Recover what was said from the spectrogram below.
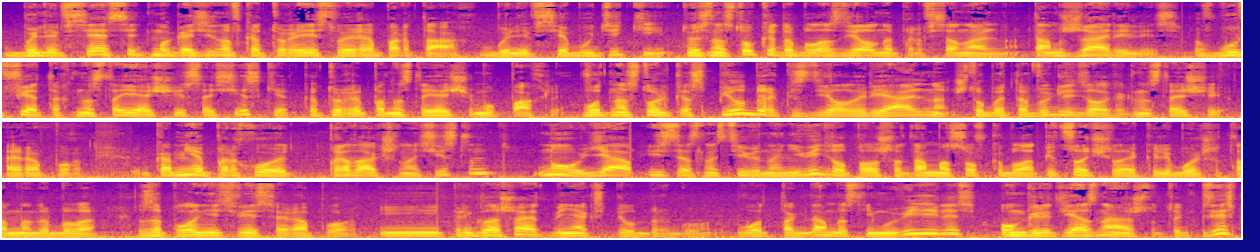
Были вся сеть магазинов, которые есть в аэропортах, были все бутики. То есть настолько это было сделано профессионально. Там жарились в буфетах настоящие сосиски, которые по-настоящему пахли. Вот настолько Спилберг сделал реально, чтобы это выглядело как настоящий аэропорт. Ко мне проходит продакшн ассистент. Ну, я, естественно, Стивена не видел, потому что там массовка была 500 человек или больше, там надо было заполнить весь аэропорт. И приглашает меня к Спилбергу. Вот тогда мы с ним увиделись. Он говорит, я знаю, что ты здесь,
